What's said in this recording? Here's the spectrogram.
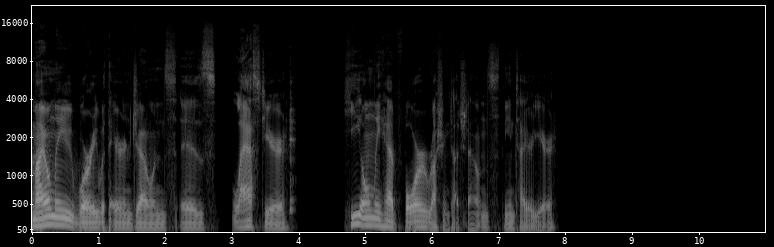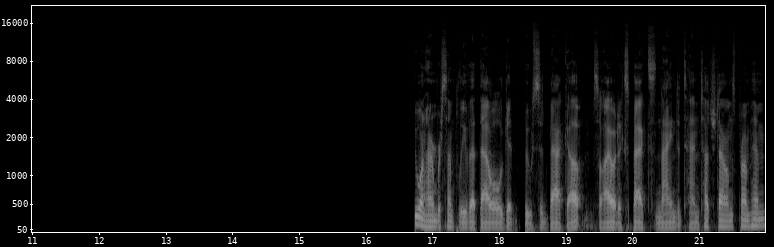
My only worry with Aaron Jones is last year he only had four rushing touchdowns the entire year. You 100% believe that that will get boosted back up. So I would expect 9 to 10 touchdowns from him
